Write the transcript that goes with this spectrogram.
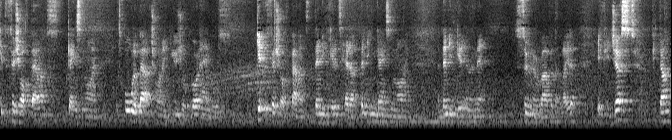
get the fish off balance, gain some line. It's all about trying to use your rod angles, get the fish off balance, then you can get its head up, then you can gain some line, and then you can get it in the net sooner rather than later. If you just, if you don't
